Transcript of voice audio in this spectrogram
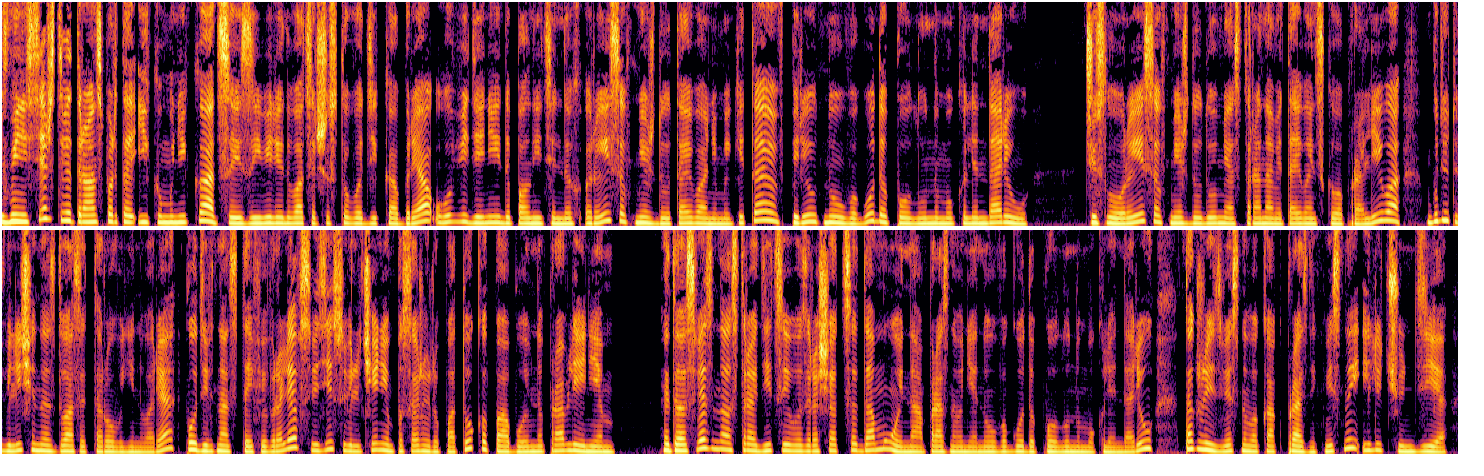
В Министерстве транспорта и коммуникаций заявили 26 декабря о введении дополнительных рейсов между Тайванем и Китаем в период Нового года по лунному календарю. Число рейсов между двумя сторонами Тайваньского пролива будет увеличено с 22 января по 19 февраля в связи с увеличением пассажиропотока по обоим направлениям. Это связано с традицией возвращаться домой на празднование Нового года по лунному календарю, также известного как праздник весны или Чунде –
